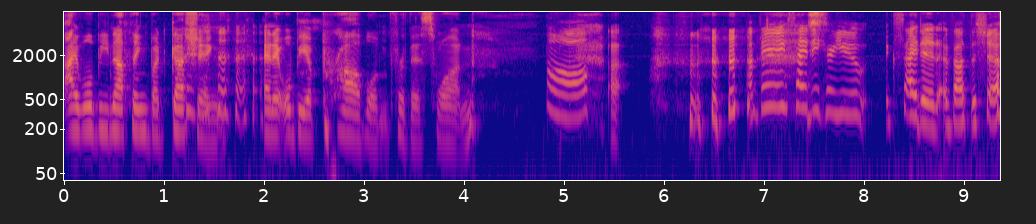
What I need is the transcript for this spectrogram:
I will be nothing but gushing, and it will be a problem for this one. Aw. Uh, I'm very excited to hear you excited about the show.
